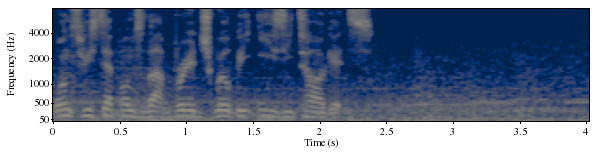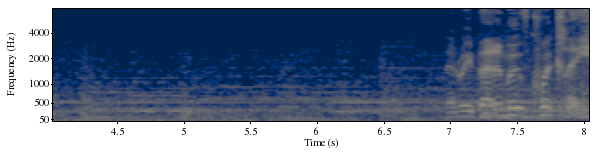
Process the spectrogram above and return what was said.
Once we step onto that bridge, we'll be easy targets. Then we better move quickly.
